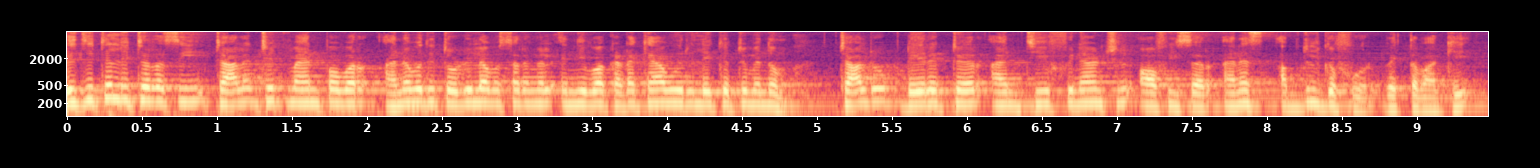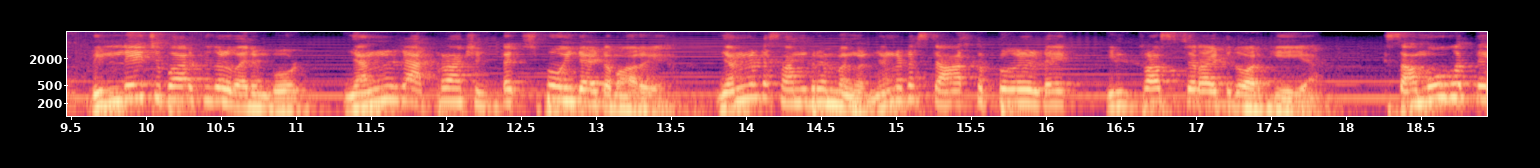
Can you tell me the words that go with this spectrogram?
digital literacy talented man power അനവധി തൊഴിലവസരങ്ങൾ എന്നിവ കടക്കാവൂരിലേക്ക് എത്തുമെന്നും Talrop director and chief financial officer Anas Abdul Gafoor വ്യക്തമാക്കി. വില്ലേജ് പാർക്കുകൾ വരുമ്പോൾ ഞങ്ങളുടെ അട്രാക്ഷൻ ടച്ച് പോയിന്റ് ആയിട്ട് മാറുകയാണ്. ഞങ്ങളുടെ സംരംഭങ്ങൾ ഞങ്ങളുടെ സ്റ്റാർട്ടപ്പുകളുടെ ഇൻഫ്രാസ്ട്രക്ചർ ആയിട്ട് ഇത് വർക്ക് ചെയ്യുക. സമൂഹത്തെ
